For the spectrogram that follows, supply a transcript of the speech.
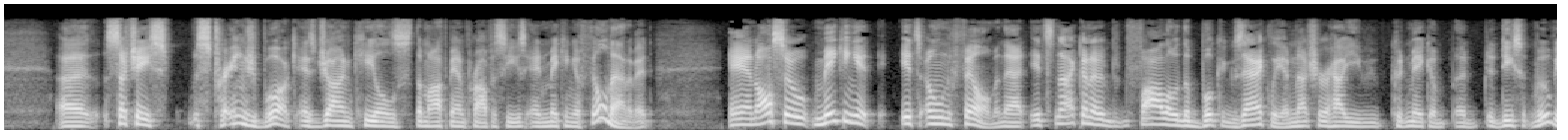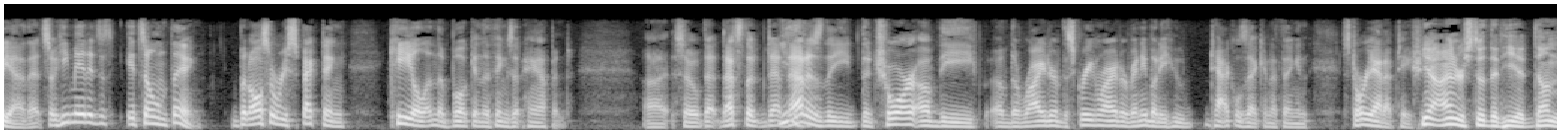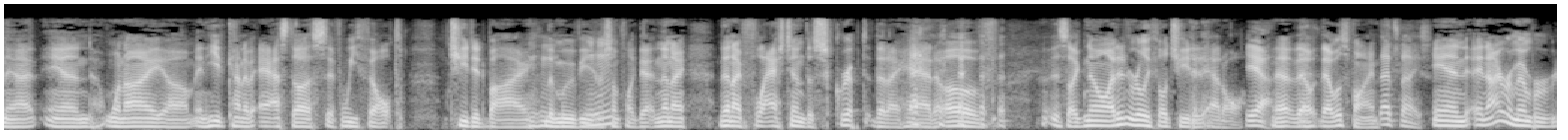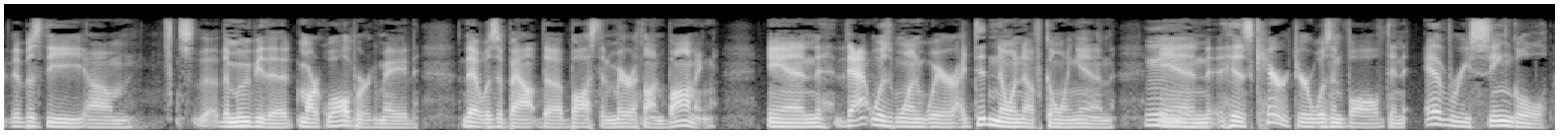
uh, such a s- strange book as John Keel's The Mothman Prophecies and making a film out of it and also making it its own film and that it's not going to follow the book exactly. I'm not sure how you could make a, a, a decent movie out of that. So he made it its, own thing, but also respecting Keel and the book and the things that happened. Uh, so that that's the that, Yeah. that is the the chore of the of the writer, of the screenwriter, of anybody who tackles that kind of thing and story adaptation. Yeah, I understood that he had done that, and when I um, and he'd kind of asked us if we felt cheated by mm-hmm. the movie or mm-hmm. something like that, and then I then I flashed him the script that I had of. It's like no, I didn't really feel cheated at all. Yeah. that that, that was fine. That's nice. And and I remember it was the um the movie that Mark Wahlberg made that was about the Boston Marathon bombing. And that was one where I didn't know enough going in, hmm. and his character was involved in every single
